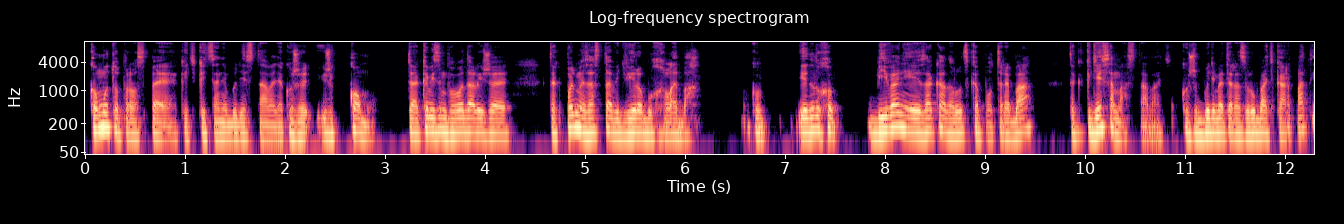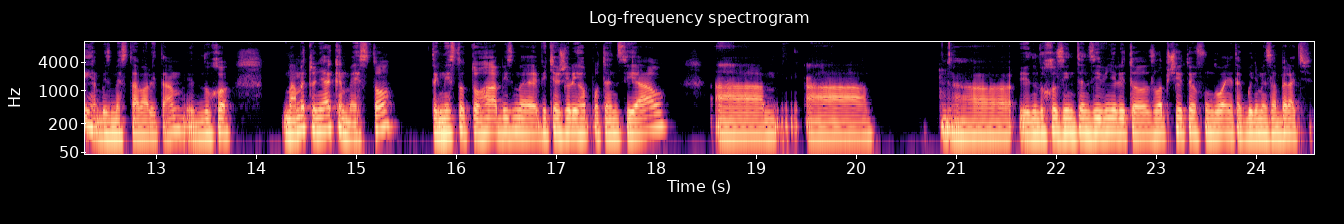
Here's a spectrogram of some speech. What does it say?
komu to prospeje, keď, keď sa nebude stávať, akože že komu? Tak keby sme povedali, že tak poďme zastaviť výrobu chleba. Ako, jednoducho bývanie je základná ľudská potreba tak kde sa má stavať? Akože budeme teraz rúbať Karpaty, aby sme stavali tam? Jednoducho, máme tu nejaké mesto, tak miesto toho, aby sme vyťažili jeho potenciál a, a, a jednoducho zintenzívnili to, zlepšili to jeho fungovanie, tak budeme zaberať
